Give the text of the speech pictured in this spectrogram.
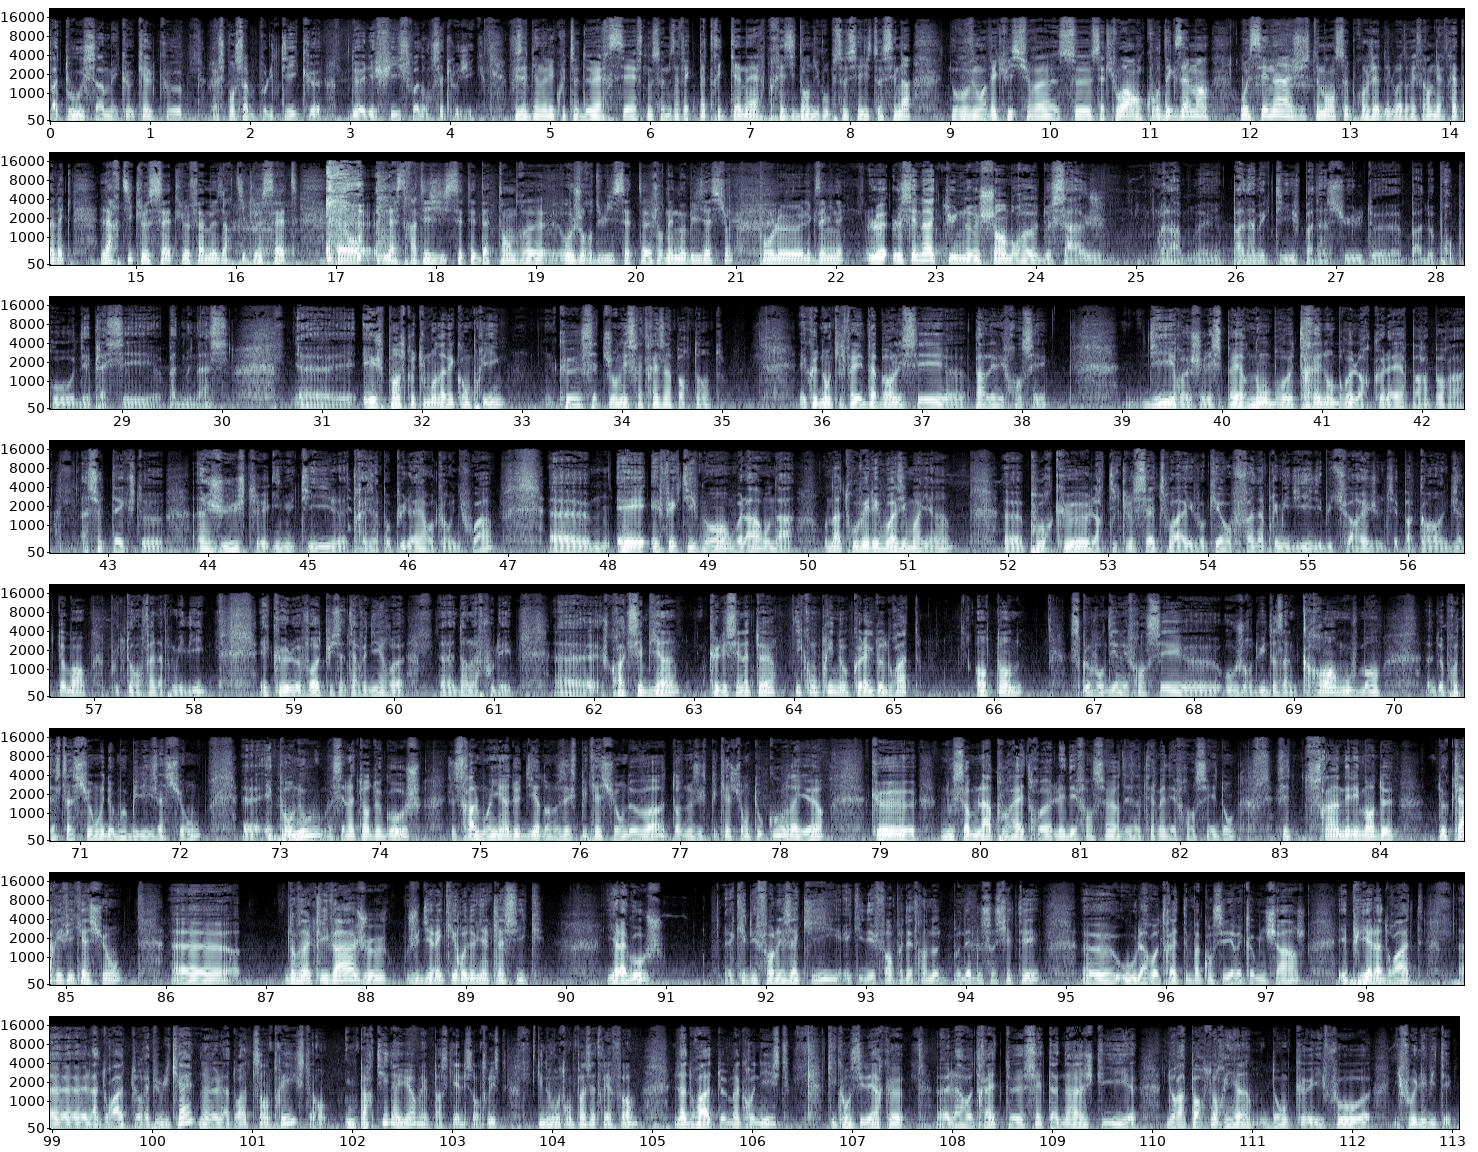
pas tous, hein, mais que quelques responsables politiques de LFI soient dans cette logique. Vous êtes bien à l'écoute de RCF. Nous sommes avec Patrick Caner, président du groupe socialiste au Sénat. Nous revenons avec lui sur euh, ce, cette loi en cours d'examen au Sénat, justement, ce projet de loi de réforme des retraites avec l'article 7, le fameux article 7. Euh, la stratégie, c'était d'attendre euh, aujourd'hui cette journée de mobilisation pour l'examiner? Le, le Sénat est une chambre de sages. Voilà, pas d'invectives, pas d'insultes, pas de propos déplacés, pas de menaces. Euh, et je pense que tout le monde avait compris que cette journée serait très importante et que donc il fallait d'abord laisser parler les Français dire, je l'espère, nombreux, très nombreux leur colère par rapport à, ce texte injuste, inutile, très impopulaire, encore une fois. Euh, et effectivement, voilà, on a, on a trouvé les voies et moyens euh, pour que l'article 7 soit évoqué en fin d'après-midi, début de soirée, je ne sais pas quand exactement, plutôt en fin d'après-midi, et que le vote puisse intervenir euh, dans la foulée. Euh, je crois que c'est bien que les sénateurs, y compris nos collègues de droite, entendent ce que vont dire les Français euh, aujourd'hui dans un grand mouvement euh, de protestation et de mobilisation. Euh, et pour nous, sénateurs de gauche, ce sera le moyen de dire dans nos explications de vote, dans nos explications tout court d'ailleurs, que nous sommes là pour être les défenseurs des intérêts des Français. Donc ce sera un élément de, de clarification dans un clivage, je dirais, qui redevient classique. Il y a la gauche, euh, qui défend les acquis et qui défend peut-être un autre modèle de société euh, où la retraite n'est pas considérée comme une charge. Et puis il y a la droite, euh, la droite républicaine, la droite centriste, une partie d'ailleurs, mais parce qu'il y a des centristes qui ne voteront pas cette réforme, la droite macroniste qui considère que euh, la retraite c'est un âge qui ne rapporte rien, donc il faut il faut l'éviter.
